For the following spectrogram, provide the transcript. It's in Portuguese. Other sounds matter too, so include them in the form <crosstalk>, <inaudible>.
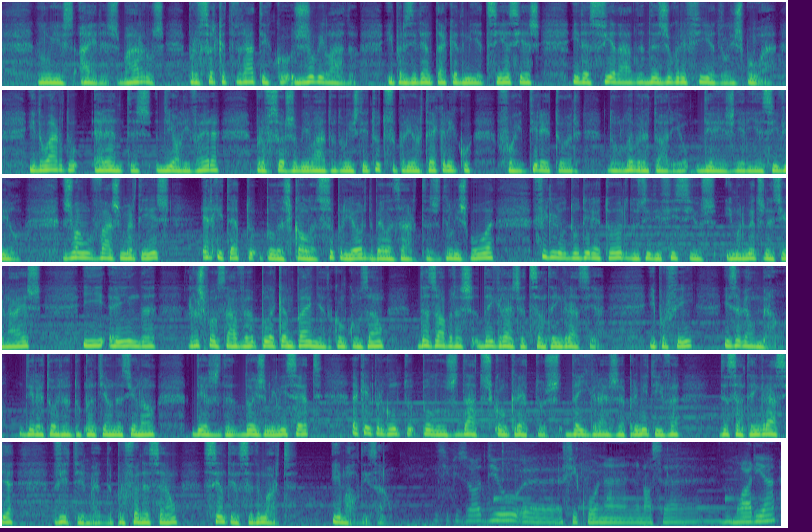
Luís Aires Barros, professor catedrático jubilado e presidente da Academia de Ciências e da Sociedade de Geografia de Lisboa. Eduardo Arantes de Oliveira, professor jubilado do Instituto Superior Técnico, foi diretor do Laboratório de Engenharia Civil. João Vaz Martins, arquiteto pela Escola Superior de Belas Artes de Lisboa, filho do diretor dos edifícios e monumentos nacionais e ainda responsável pela campanha de conclusão das obras da Igreja de Santa Ingrácia. E, por fim, Isabel Mel, diretora do Panteão Nacional desde 2007, a quem pergunto pelos dados concretos da Igreja Primitiva de Santa Ingrácia, vítima de profanação, sentença de morte e maldição. Esse episódio uh, ficou na, na nossa memória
